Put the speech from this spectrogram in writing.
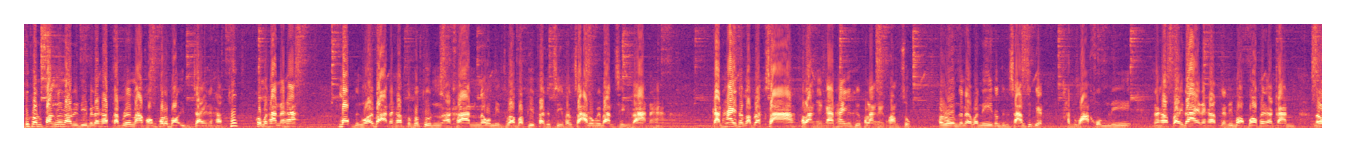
ทุกคนฟังเรื่องราวดีๆไปนะครับ กับเรื่องราวของพรบอิ่มใจนะครับ ทุกกรมธรรม์นะฮะมอบ 100 บาทนะครับสมทบทุนอาคารนวมินทรบพิตร84พรรษาโรงพยาบาลศิริราชนะฮะ การให้เท่ากับรักษาพลังแห่งการให้ก็คือพลังแห่งความสุขเริ่มตั้งแต่วันนี้จนถึง 31 ธันวาคมนี้นะครับรายได้นะครับ อย่างที่บอกมอบให้อาการนว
